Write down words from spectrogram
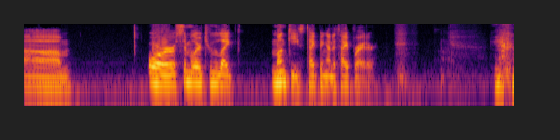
Um, or similar to like monkeys typing on a typewriter. Yeah.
